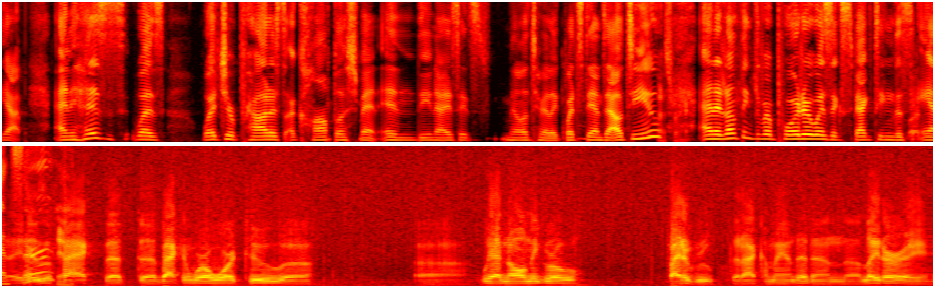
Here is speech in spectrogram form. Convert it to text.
Yep. And his was, "What's your proudest accomplishment in the United States military? Like, what stands out to you?" That's right. And I don't think the reporter was expecting this But, uh, answer. It is a Yeah. fact that uh, back in World War II, uh, uh, we had an all-Negro fighter group that I commanded, and uh, later a,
